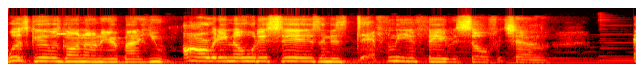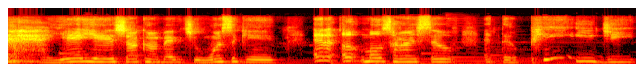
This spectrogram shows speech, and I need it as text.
What's good? What's going on, everybody? You already know who this is, and it's definitely your favorite soulful child. yeah, yeah, y'all coming back at you once again at the utmost higher self at the PEG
